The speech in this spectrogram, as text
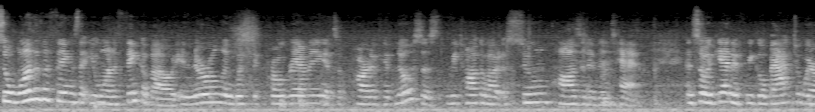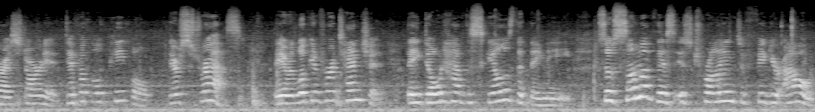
So one of the things that you want to think about in neuro-linguistic programming, it's a part of hypnosis, we talk about assume positive intent. And so again, if we go back to where I started, difficult people, they're stressed. They are looking for attention. They don't have the skills that they need. So some of this is trying to figure out,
